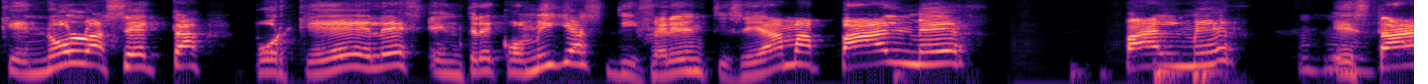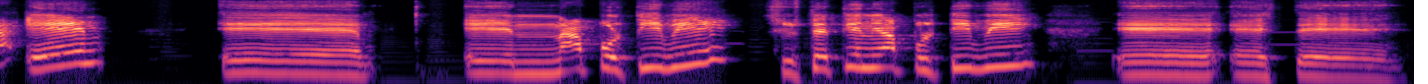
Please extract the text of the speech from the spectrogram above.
que no lo acepta porque él es, entre comillas, diferente. Se llama Palmer. Palmer Está en, eh, en Apple TV. Si usted tiene Apple TV, eh, este,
